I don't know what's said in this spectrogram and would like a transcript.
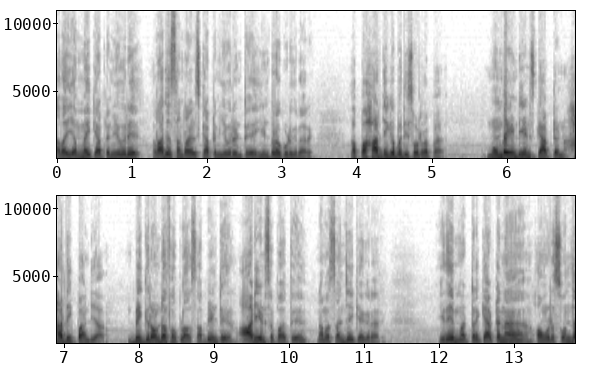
அதான் எம்ஐ கேப்டன் இவர் ராஜஸ்தான் ராயல்ஸ் கேப்டன் இவருன்ட்டு இன்ட்ரோ கொடுக்குறாரு. அப்போ ஹார்திக்கை பற்றி சொல்கிறப்ப Mumbai Indians captain Hardik Pandya big round of applause அப்படின்ட்டு ஆடியன்ஸை பார்த்து நம்ம சஞ்சய் கேட்குறாரு இதே மற்ற கேப்டனை அவங்களோட சொந்த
